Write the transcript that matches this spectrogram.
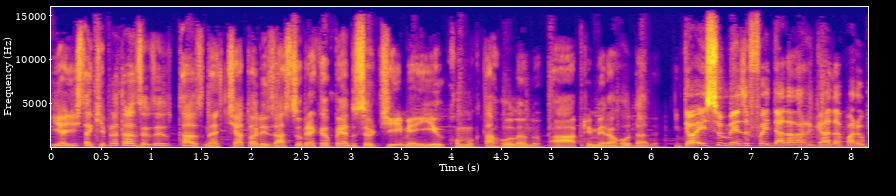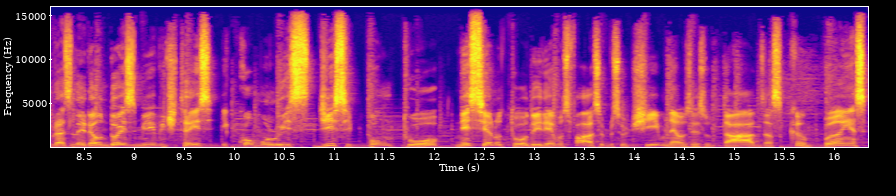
E a gente tá aqui para trazer os resultados, né? Te atualizar sobre a campanha do seu time aí, como tá rolando a primeira rodada. Então é isso mesmo, foi dada a largada para o Brasileirão 2023. E como o Luiz disse, pontuou nesse ano todo, iremos falar sobre o seu time, né? Os resultados, as campanhas,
